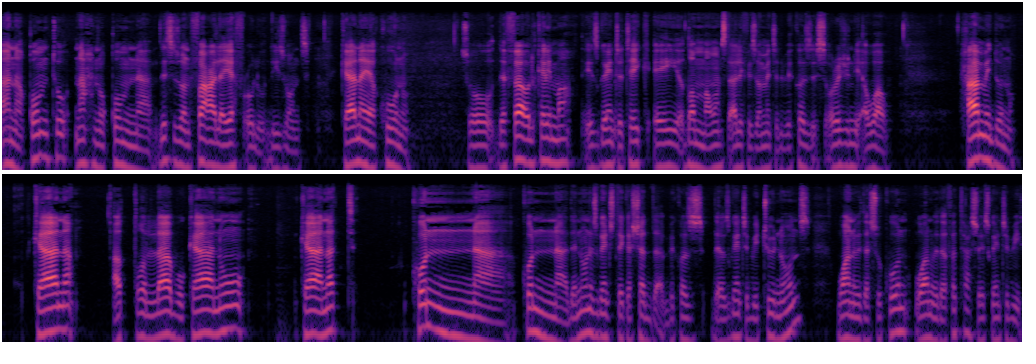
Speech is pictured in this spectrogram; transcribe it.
أنا قمت نحن قمنا This is on فعل يفعل These ones كان يكون So the فاء الكلمة is going to take a ضمة once the alif is omitted because it's originally a waw حامد كان الطلاب كانوا كانت كنا كنا the noon is going to take a shadda because there's going to be two noons one with a sukun one with a fatha so it's going to be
